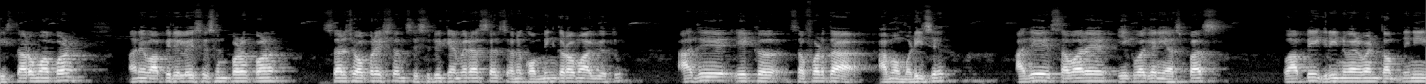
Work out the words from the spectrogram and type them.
વિસ્તારોમાં પણ અને વાપી રેલવે સ્ટેશન પર પણ search operation CCTV camera search અને કોમ્બિંગ કરવામાં આવ્યું હતું. આજે એક સફળતા આમાં મળી છે. આજે સવારે એક વાગ્યાની આસપાસ વાપી ગ્રીન એન્વાયરમેન્ટ કંપનીની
